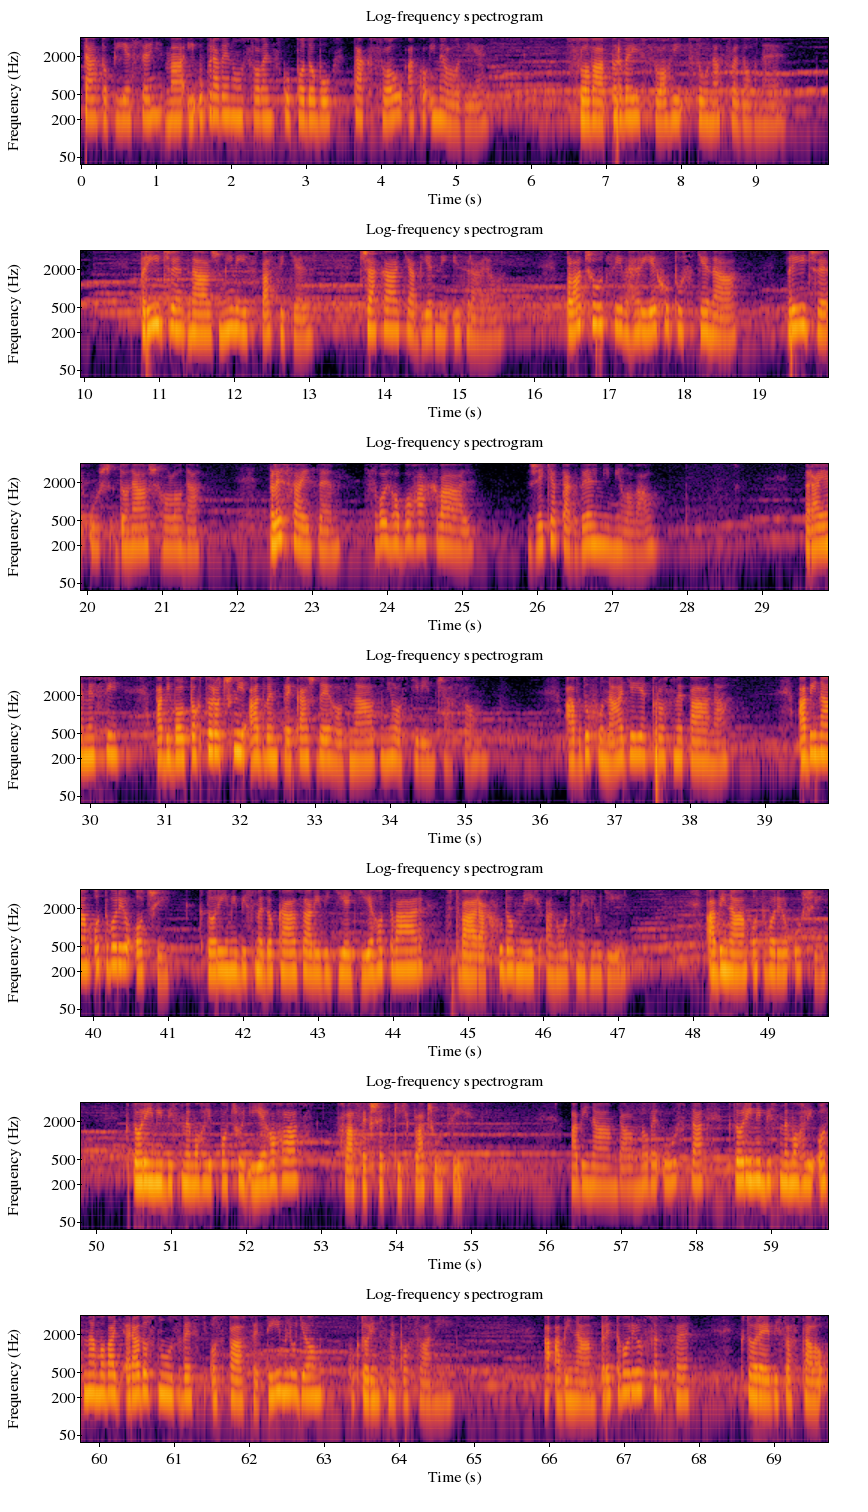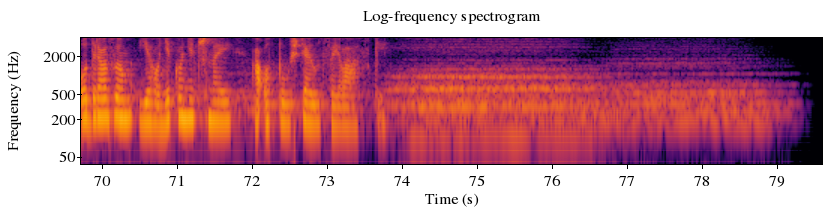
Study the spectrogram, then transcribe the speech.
Táto pieseň má i upravenú slovenskú podobu tak slov ako i melódie. Slová prvej slohy sú nasledovné. Príďže náš milý spasiteľ, čaká ťa biedný Izrael. Plačúci v hriechu tu stená, príďže už do nášho lona. Plesaj zem, svojho Boha chváľ, že ťa tak veľmi miloval. Prajeme si, aby bol tohtoročný advent pre každého z nás milostivým časom. A v duchu nádeje prosme pána, aby nám otvoril oči, ktorými by sme dokázali vidieť Jeho tvár v tvárach chudobných a núdznych ľudí. Aby nám otvoril uši, ktorými by sme mohli počuť Jeho hlas v hlase všetkých plačúcich. Aby nám dal nové ústa, ktorými by sme mohli oznamovať radosnú zväzť o spáse tým ľuďom, ku ktorým sme poslaní. A aby nám pretvoril srdce, ktoré by sa stalo odrazom jeho nekonečnej a odpúšťajúcej lásky.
